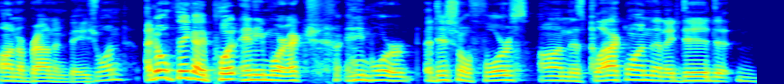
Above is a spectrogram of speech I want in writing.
on a brown and beige one. I don't think I put any more extra, any more additional force on this black one than I did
